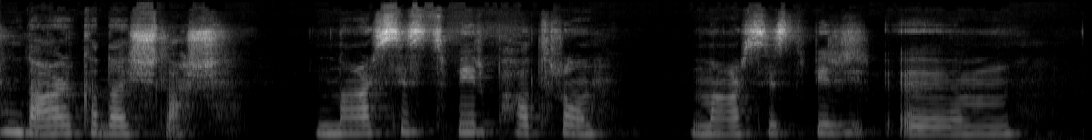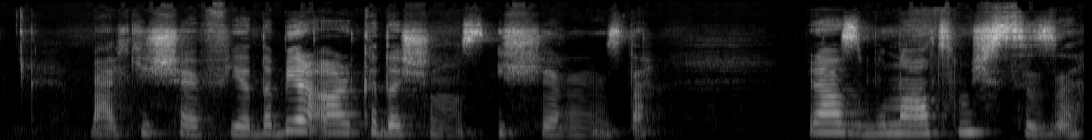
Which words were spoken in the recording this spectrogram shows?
Şimdi arkadaşlar, narsist bir patron, narsist bir e, belki şef ya da bir arkadaşınız iş yerinizde biraz bunaltmış sizi.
